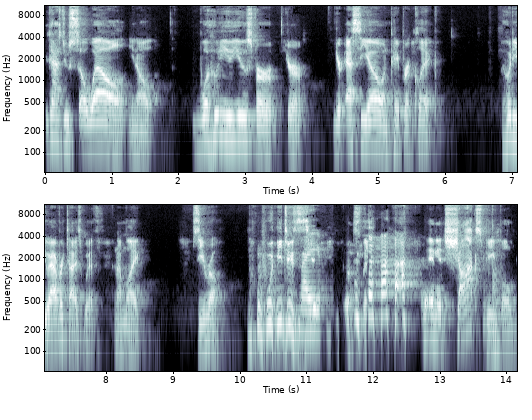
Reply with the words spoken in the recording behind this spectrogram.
you guys do so well you know what who do you use for your your seo and pay per click who do you advertise with? And i'm like zero. we do right. and it shocks people.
